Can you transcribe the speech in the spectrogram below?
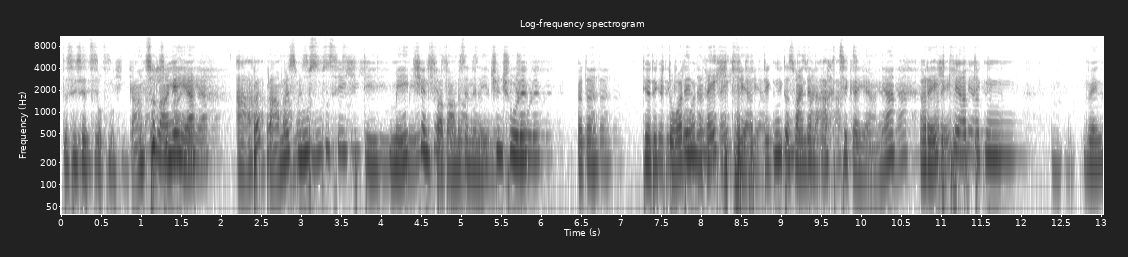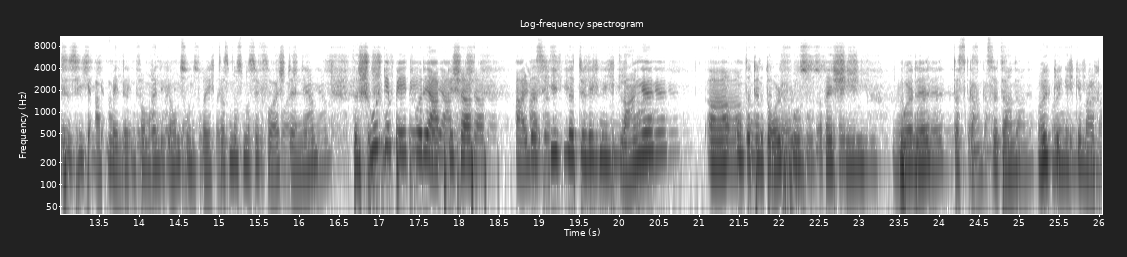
Das ist jetzt noch nicht ganz so lange her. Aber damals mussten sich die Mädchen, es war damals eine Mädchenschule, bei der Direktorin rechtfertigen, das war in den 80er Jahren, ja, rechtfertigen, wenn sie sich abmeldeten vom Religionsunterricht. Das muss man sich vorstellen. Ja. Das Schulgebet wurde abgeschafft. All das hielt natürlich nicht lange. Äh, unter dem Dollfuß-Regime wurde das Ganze dann rückgängig gemacht.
